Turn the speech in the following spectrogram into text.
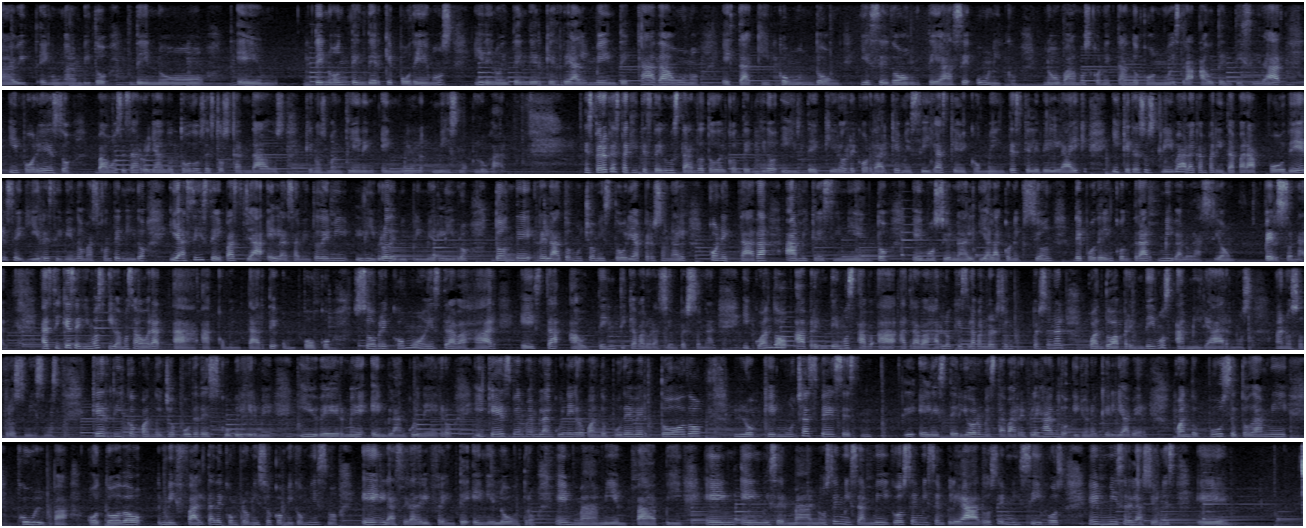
en un ámbito de no... Em, de no entender que podemos y de no entender que realmente cada uno está aquí con un don y ese don te hace único. No vamos conectando con nuestra autenticidad y por eso vamos desarrollando todos estos candados que nos mantienen en un mismo lugar. Espero que hasta aquí te esté gustando todo el contenido y te quiero recordar que me sigas, que me comentes, que le dé like y que te suscriba a la campanita para poder seguir recibiendo más contenido y así sepas ya el lanzamiento de mi libro, de mi primer libro, donde relato mucho mi historia personal conectada a mi crecimiento emocional y a la conexión de poder encontrar mi valoración personal. Así que seguimos y vamos ahora a, comentarte un poco sobre cómo es trabajar esta auténtica valoración personal. Y cuando aprendemos a, trabajar lo que es la valoración personal, cuando aprendemos a mirarnos a nosotros mismos. Qué rico cuando yo pude descubrirme y verme en blanco y negro. ¿Y qué es verme en blanco y negro? Cuando pude ver todo lo que muchas veces el exterior me estaba reflejando y yo no quería ver. Cuando puse toda mi culpa o toda mi falta de compromiso conmigo mismo en la acera del frente, en el otro, en mami, en papi, en, en mis hermanos, en mis amigos, en mis empleados, en mis hijos, en mis relaciones. Eh,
